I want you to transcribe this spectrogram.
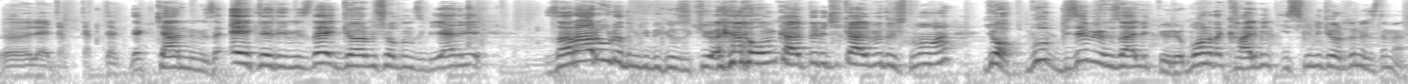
böyle tık tık tık tık kendimize eklediğimizde görmüş olduğunuz gibi yani bir zarara uğradım gibi gözüküyor. 10 kalpten 2 kalbe düştüm ama yok bu bize bir özellik veriyor. Bu arada kalbin ismini gördünüz değil mi?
